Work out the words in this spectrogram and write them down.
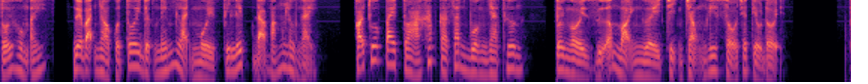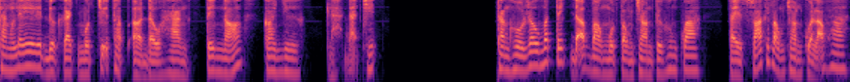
Tối hôm ấy, người bạn nhỏ của tôi được nếm lại mùi Philip đã vắng lâu ngày. Khói thuốc bay tỏa khắp cả gian buồng nhà thương. Tôi ngồi giữa mọi người trịnh trọng ghi sổ cho tiểu đội. Thằng Lê được gạch một chữ thập ở đầu hàng, tên nó coi như là đã chết. Thằng Hồ Râu mất tích đã vòng một vòng tròn từ hôm qua, phải xóa cái vòng tròn của lão Hoa.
